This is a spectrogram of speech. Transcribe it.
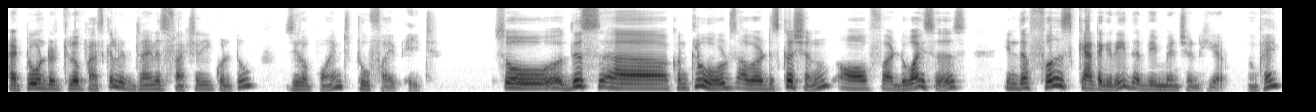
at 200 kilopascal with dryness fraction equal to 0.258 so this uh, concludes our discussion of uh, devices in the first category that we mentioned here. Okay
